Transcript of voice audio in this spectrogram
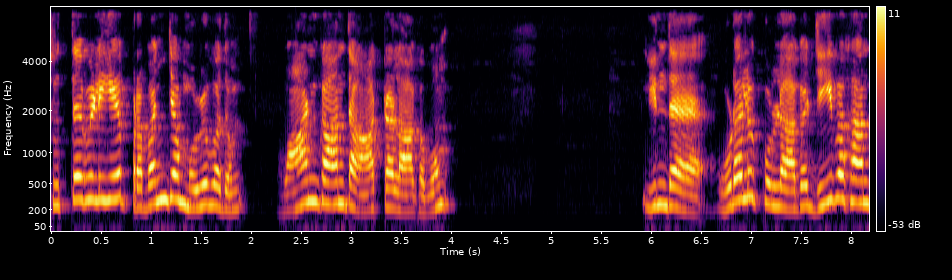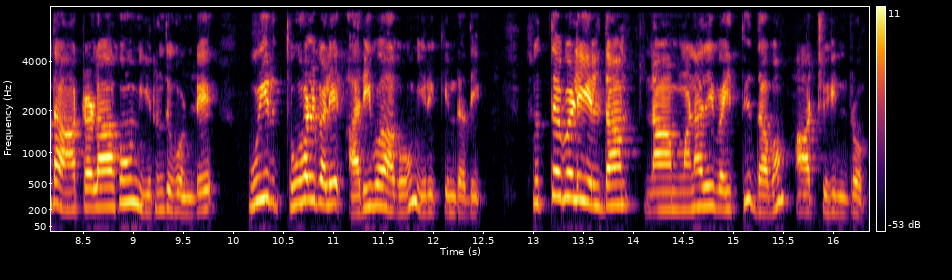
சுத்தவெளியே பிரபஞ்சம் முழுவதும் வான்காந்த ஆற்றலாகவும் இந்த உடலுக்குள்ளாக ஜீவகாந்த ஆற்றலாகவும் இருந்து கொண்டு உயிர் துகள்களில் அறிவாகவும் இருக்கின்றது. சுத்தவெளியில்தான் நாம் மனதை வைத்து தவம் ஆற்றுகின்றோம்.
